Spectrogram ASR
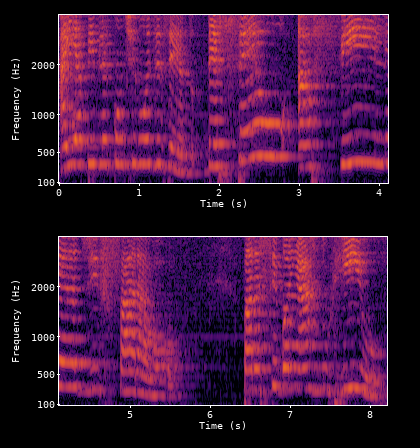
Aí a Bíblia continua dizendo: Desceu a filha de Faraó para se banhar no rio,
